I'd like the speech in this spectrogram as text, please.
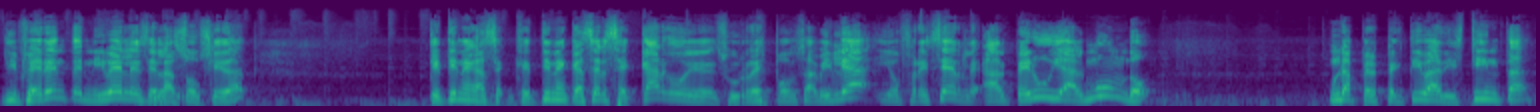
diferentes niveles de la sociedad que tienen, que tienen que hacerse cargo de su responsabilidad y ofrecerle al Perú y al mundo una perspectiva distinta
